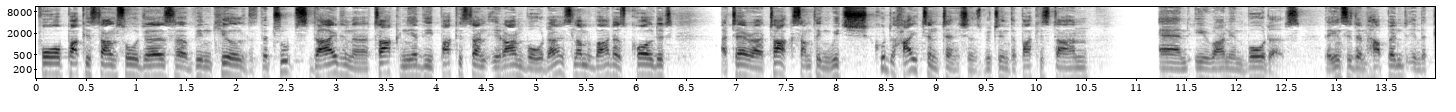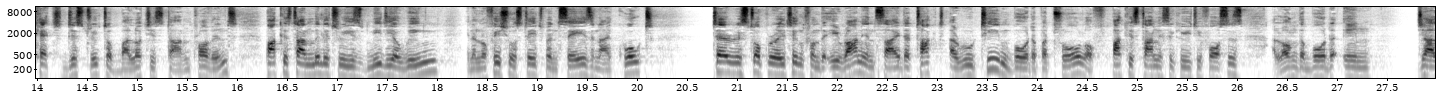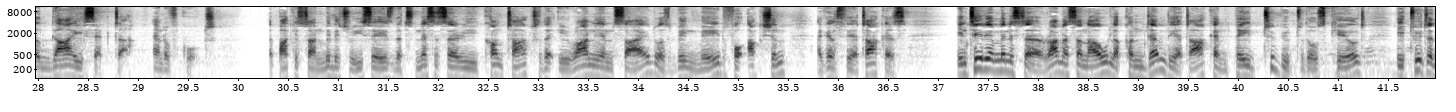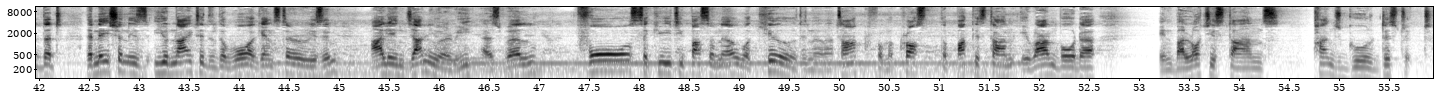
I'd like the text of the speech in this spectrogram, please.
Four Pakistan soldiers have been killed. The troops died in an attack near the Pakistan-Iran border. Islamabad has called it a terror attack, something which could heighten tensions between the Pakistan and Iranian borders. The incident happened in the Kech district of Balochistan province. Pakistan military's media wing, in an official statement, says, and I quote, Terrorists operating from the Iranian side attacked a routine border patrol of Pakistani security forces along the border in Jalgai sector. End of quote. The Pakistan military says that necessary contact to the Iranian side was being made for action against the attackers. Interior Minister Rana Sanaullah condemned the attack and paid tribute to those killed. He tweeted that the nation is united in the war against terrorism. Early in January as well, four security personnel were killed in an attack from across the Pakistan-Iran border in Balochistan's Panjgur district.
